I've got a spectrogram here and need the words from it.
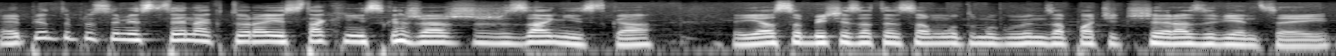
E, Piątym plusem jest cena, która jest tak niska, że aż za niska. Ja osobiście za ten samochód mógłbym zapłacić 3 razy więcej.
